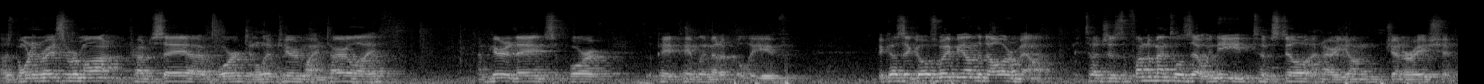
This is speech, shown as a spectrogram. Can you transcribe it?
I was born and raised in Vermont. I'm proud to say I've worked and lived here my entire life. I'm here today to support the paid family medical leave because it goes way beyond the dollar amount. It touches the fundamentals that we need to instill in our young generation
